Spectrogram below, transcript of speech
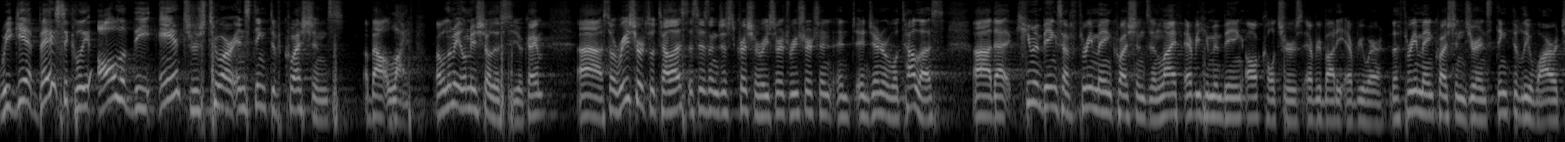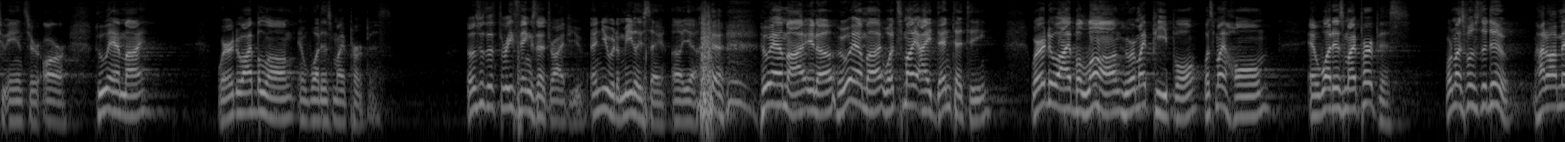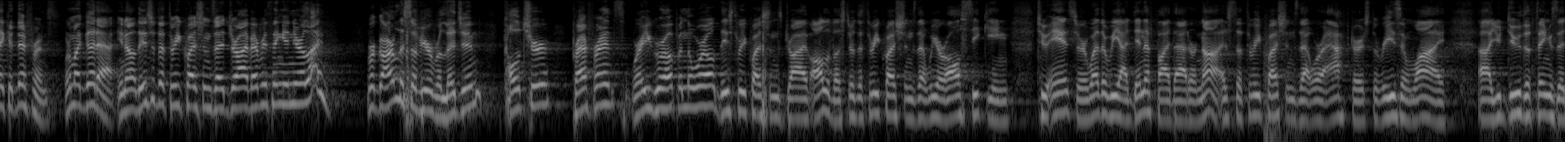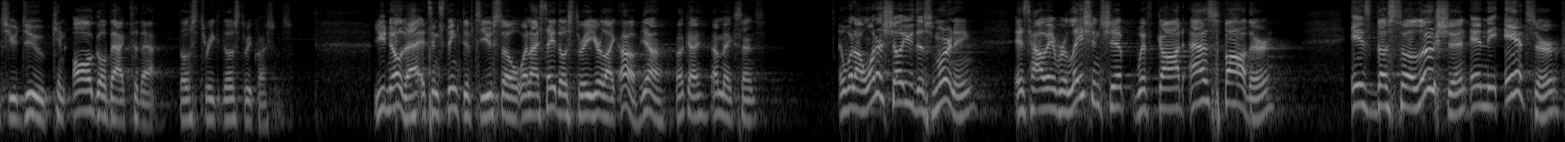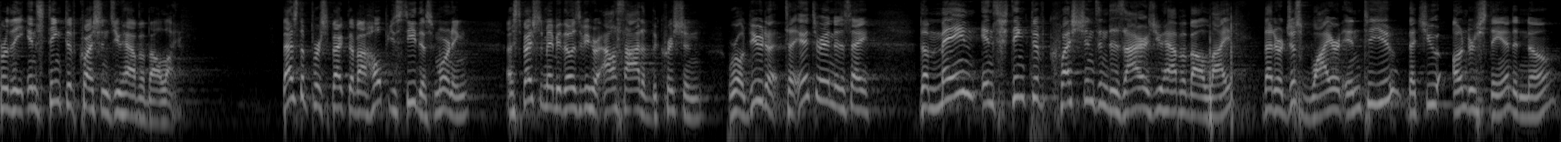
we get basically all of the answers to our instinctive questions about life. Oh, let, me, let me show this to you, okay? Uh, so, research will tell us this isn't just Christian research, research in, in, in general will tell us uh, that human beings have three main questions in life. Every human being, all cultures, everybody, everywhere. The three main questions you're instinctively wired to answer are Who am I? Where do I belong? And what is my purpose? Those are the three things that drive you. And you would immediately say, Oh, yeah. who am I? You know, who am I? What's my identity? Where do I belong? Who are my people? What's my home? And what is my purpose? What am I supposed to do? How do I make a difference? What am I good at? You know, these are the three questions that drive everything in your life. Regardless of your religion, culture, preference, where you grew up in the world, these three questions drive all of us. They're the three questions that we are all seeking to answer, whether we identify that or not. It's the three questions that we're after. It's the reason why uh, you do the things that you do, can all go back to that, those three, those three questions. You know that, it's instinctive to you. So when I say those three, you're like, oh, yeah, okay, that makes sense. And what I want to show you this morning is how a relationship with God as Father is the solution and the answer for the instinctive questions you have about life. That's the perspective I hope you see this morning, especially maybe those of you who are outside of the Christian worldview, to, to enter into to say, the main instinctive questions and desires you have about life that are just wired into you, that you understand and know,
